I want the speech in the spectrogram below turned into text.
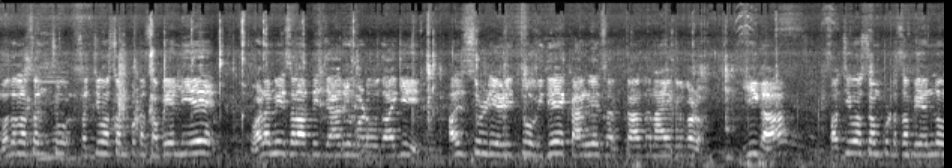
ಮೊದಲ ಸಂಚು ಸಚಿವ ಸಂಪುಟ ಸಭೆಯಲ್ಲಿಯೇ ಒಳ ಮೀಸಲಾತಿ ಜಾರಿ ಮಾಡುವುದಾಗಿ ಹಲ್ಸುಳ್ಳಿ ಹೇಳಿದ್ದು ಇದೇ ಕಾಂಗ್ರೆಸ್ ಸರ್ಕಾರದ ನಾಯಕರುಗಳು. ಈಗ ಸಚಿವ ಸಂಪುಟ ಸಭೆಯನ್ನು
